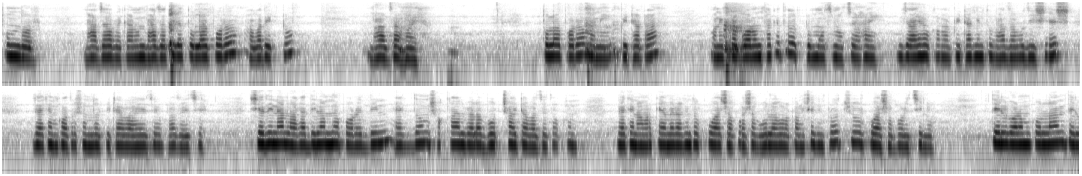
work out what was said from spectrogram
সুন্দর ভাজা হবে, কারণ ভাজা থেকে তোলার পরেও আবার একটু ভাজা হয়। তোলার পরেও মানে পিঠাটা অনেকটা গরম থাকে তো, একটু মচমচে হয়। যাই হোক, আমার পিঠা কিন্তু ভাজাভুজি শেষ। দেখেন কত সুন্দর পিঠা হয়েছে, ভাজা হয়েছে। সেদিন আর লাগা দিলাম না, পরের দিন একদম সকালবেলা ভোর ছয়টা বাজে তখন। দেখেন আমার ক্যামেরা কিন্তু কুয়াশা কুয়াশা, ঘোলা ঘোলা, কারণ সেদিন প্রচুর কুয়াশা পড়েছিল। তেল গরম করলাম, তেল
